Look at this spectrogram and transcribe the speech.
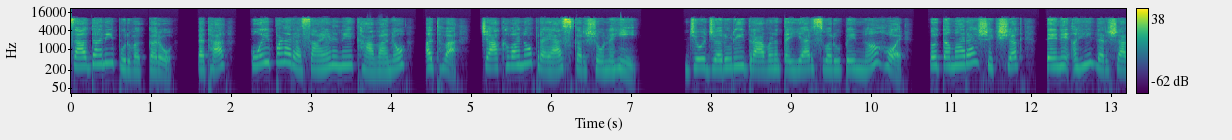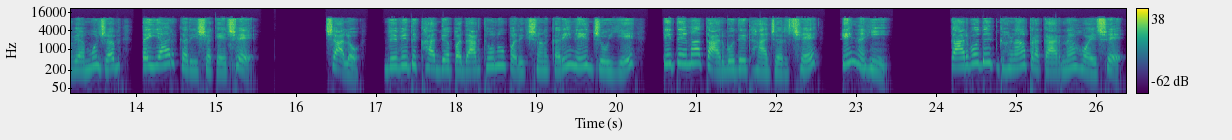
સાવધાનીપૂર્વક કરો તથા કોઈ પણ રસાયણને ખાવાનો અથવા ચાખવાનો પ્રયાસ કરશો નહીં. જો જરૂરી દ્રાવણ તૈયાર સ્વરૂપે ન હોય, તો તમારા શિક્ષક તેને અહીં દર્શાવ્યા મુજબ તૈયાર કરી શકે છે. ચાલો, વિવિધ ખાદ્ય પદાર્થોનું પરીક્ષણ કરીને જોઈએ કે તેમાં કાર્બોદિત હાજર છે કે નહીં? કાર્બોદિત ઘણા પ્રકારના હોય છે.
